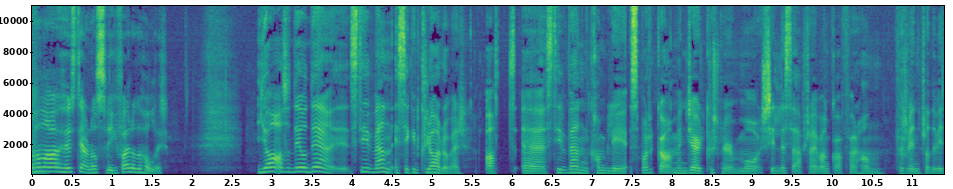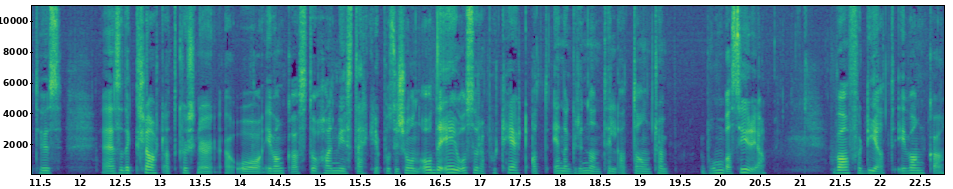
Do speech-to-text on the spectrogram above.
Han har høy stjerne hos svigerfar, og det holder. Ja, altså det er jo det Steve Venn er sikkert klar over. At uh, Steve Venn kan bli sparka, men Jared Kushner må skille seg fra Ivanka før han forsvinner fra Det hvite hus. Uh, så det er klart at Kushner og Ivanka står, har en mye sterkere posisjon. Og det er jo også rapportert at en av grunnene til at Donald Trump bomba Syria, var fordi at Ivanka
